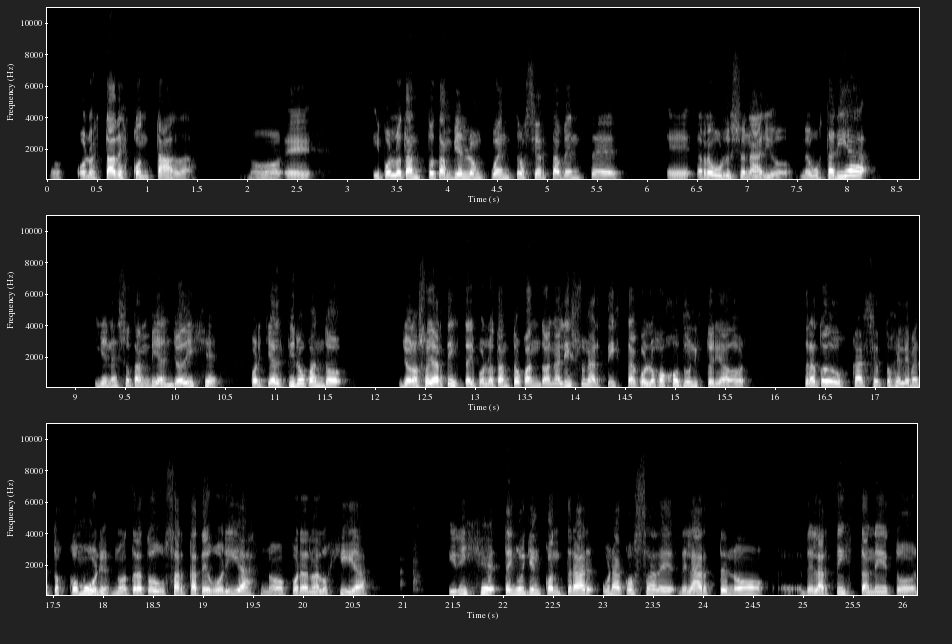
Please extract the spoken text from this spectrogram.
¿no? O no está descontada, ¿no? Eh, y por lo tanto también lo encuentro ciertamente eh, revolucionario. Me gustaría, y en eso también, yo dije, porque al tiro cuando yo no soy artista y por lo tanto cuando analizo un artista con los ojos de un historiador, trato de buscar ciertos elementos comunes, ¿no? Trato de usar categorías, ¿no? Por analogía. Y dije, tengo que encontrar una cosa del arte, ¿no? Del artista neto,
